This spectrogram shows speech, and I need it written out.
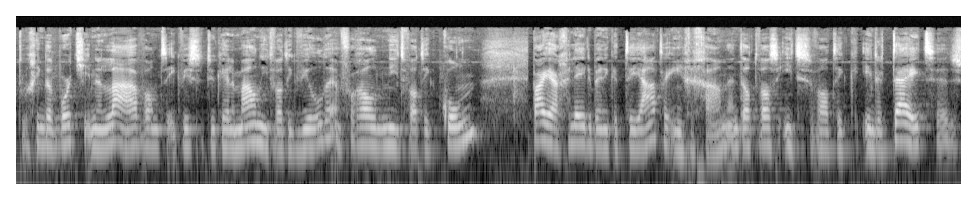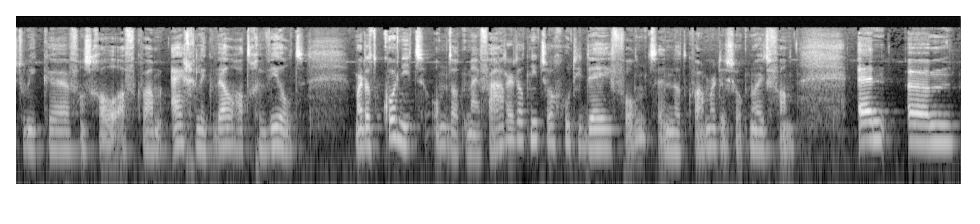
Toen ging dat bordje in een la, want ik wist natuurlijk helemaal niet wat ik wilde... en vooral niet wat ik kon. Een paar jaar geleden ben ik het theater ingegaan. En dat was iets wat ik in de tijd, dus toen ik uh, van school afkwam... eigenlijk wel had gewild. Maar dat kon niet, omdat mijn vader dat niet zo'n goed idee vond. En dat kwam er dus ook nooit van. En um,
